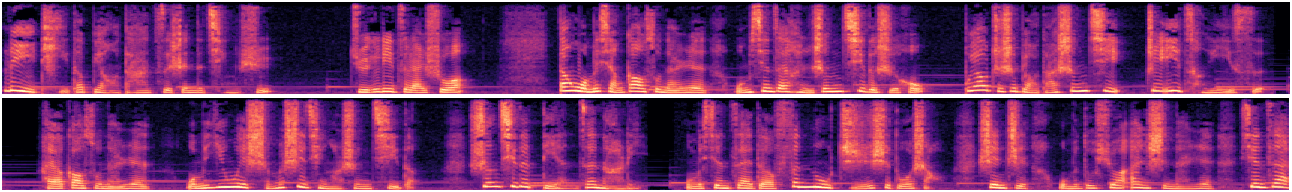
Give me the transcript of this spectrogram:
立体的表达自身的情绪。举个例子来说，当我们想告诉男人我们现在很生气的时候，不要只是表达生气这一层意思，还要告诉男人我们因为什么事情而生气的，生气的点在哪里，我们现在的愤怒值是多少，甚至我们都需要暗示男人，现在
